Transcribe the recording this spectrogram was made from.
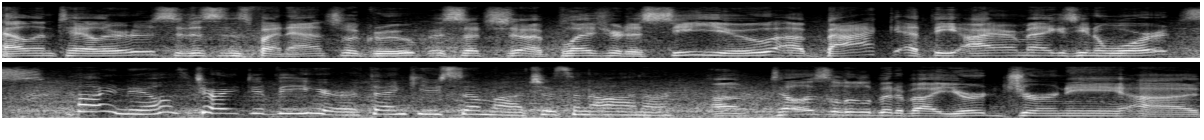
Ellen Taylor, Citizens Financial Group. It's such a pleasure to see you uh, back at the IR Magazine Awards. Hi, Neil. It's great to be here. Thank you so much. It's an honor. Um, tell us a little bit about your journey uh,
